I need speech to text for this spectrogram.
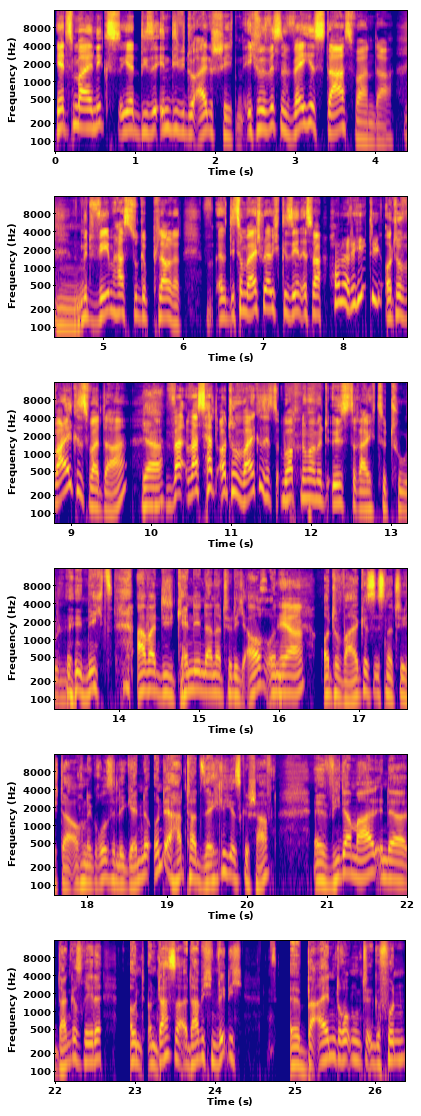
Jetzt mal nix, hier diese Individualgeschichten. Ich will wissen, welche Stars waren da? Mhm. Mit wem hast du geplaudert? Zum Beispiel habe ich gesehen, es war Holleriti. Otto Walkes war da. Ja. Wa- Was hat Otto Walkes jetzt überhaupt nochmal mit Österreich zu tun? Nichts. Aber die kennen ihn dann natürlich auch. Und Ja. Otto Walkes ist natürlich da auch eine große Legende. Und er hat tatsächlich es geschafft, äh, wieder mal in der Dankesrede. Und, und das, da habe ich ihn wirklich äh, beeindruckend gefunden,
